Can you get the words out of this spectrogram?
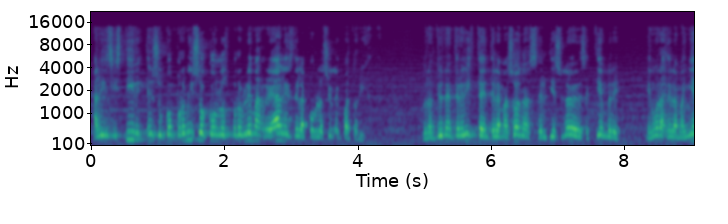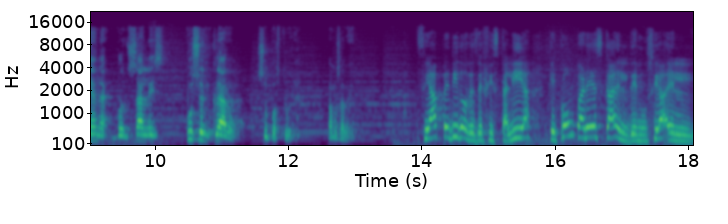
al insistir en su compromiso con los problemas reales de la población ecuatoriana. Durante una entrevista en Teleamazonas el 19 de septiembre, en horas de la mañana, González puso en claro su postura. Vamos a ver. Se ha pedido desde Fiscalía que comparezca el denuncia, el,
